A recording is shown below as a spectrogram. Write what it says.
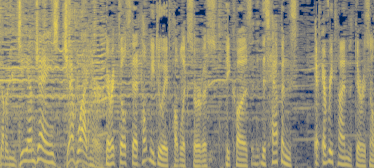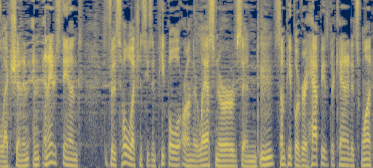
WTMJ's Jeff Wagner. Eric Bilstead, help me do a public service because this happens every time that there is an election. And, and, and I understand for this whole election season, people are on their last nerves, and mm-hmm. some people are very happy that their candidates won.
